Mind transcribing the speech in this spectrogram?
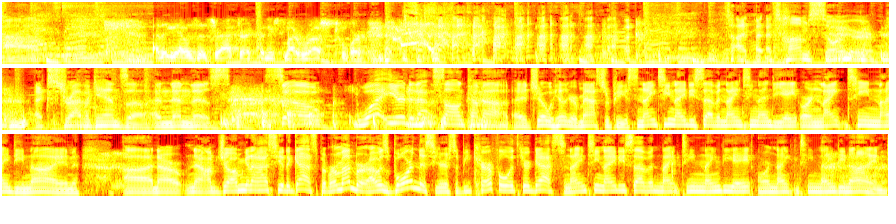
I think that was this after I finished my Rush tour. a, a Tom Sawyer extravaganza, and then this. So, what year did that song come out? A Joe Hillier masterpiece, 1997, 1998, or 1999? Uh, now, now, Joe, I'm going to ask you to guess, but remember, I was born this year, so be careful with your guess. 1997, 1998, or 1999?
